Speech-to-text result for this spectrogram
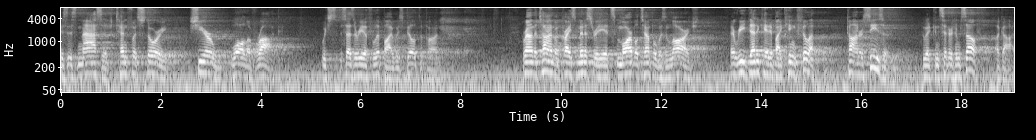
is this massive 10 foot story sheer wall of rock, which Caesarea Philippi was built upon. Around the time of Christ's ministry, its marble temple was enlarged and rededicated by King Philip to honor Caesar, who had considered himself a god.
